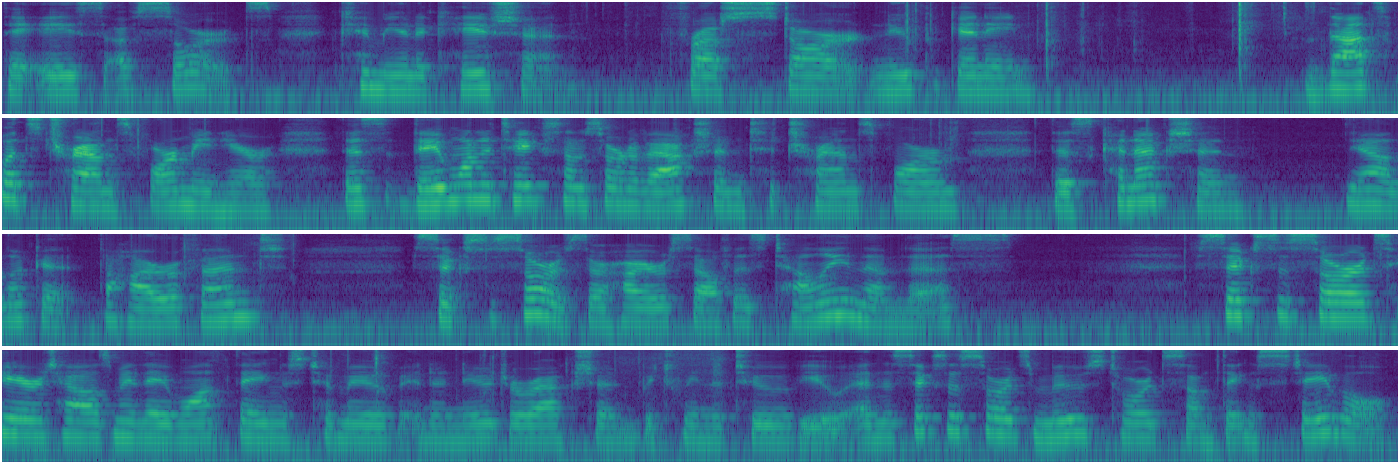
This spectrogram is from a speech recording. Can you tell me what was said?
the ace of swords communication fresh start new beginning that's what's transforming here. This they want to take some sort of action to transform this connection. Yeah look at the hierophant. Six of swords their higher self is telling them this. Six of swords here tells me they want things to move in a new direction between the two of you and the six of swords moves towards something stable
